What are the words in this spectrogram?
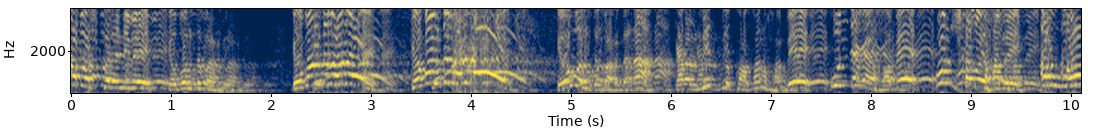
কবজ করে নেবে। কেউ বলতে পারবে? কেউ বলতে পারবে? কেউ বলতে পারবে? কেউ বলতে পারবে না। কারণ মৃত্যু কখন হবে? কোন জায়গায় হবে? কোন সময় হবে? আল্লাহ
